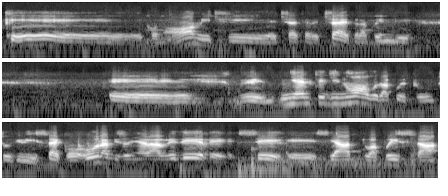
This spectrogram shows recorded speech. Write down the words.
che economici, eccetera, eccetera. Quindi eh, niente di nuovo da quel punto di vista. Ecco, ora bisognerà vedere se eh, si attua questa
